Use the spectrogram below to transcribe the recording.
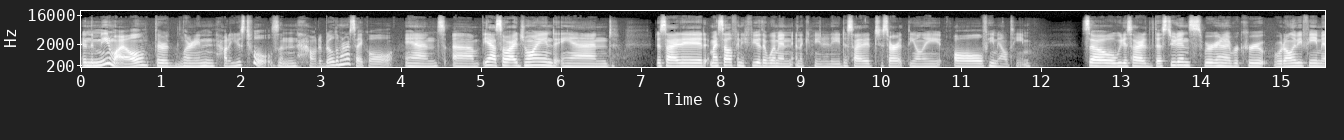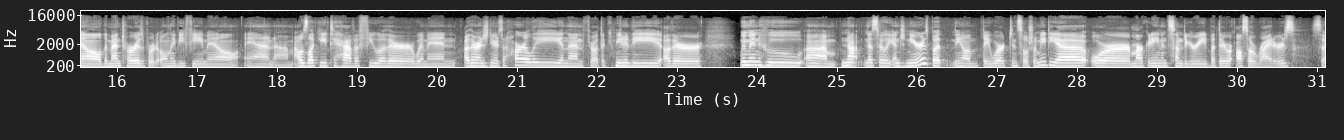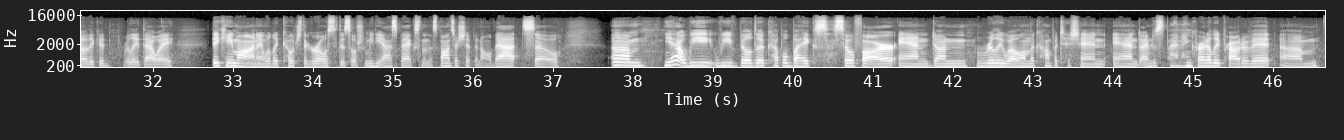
In the meanwhile, they're learning how to use tools and how to build a motorcycle. And um, yeah, so I joined and decided myself and a few other women in the community decided to start the only all female team. So we decided the students we were going to recruit would only be female, the mentors would only be female, and um, I was lucky to have a few other women, other engineers at Harley, and then throughout the community, other women who um, not necessarily engineers, but you know they worked in social media or marketing in some degree, but they were also riders, so they could relate that way they came on and would like coach the girls through the social media aspects and the sponsorship and all that. So um, yeah, we we've built a couple bikes so far and done really well in the competition, and I'm just I'm incredibly proud of it. Um,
